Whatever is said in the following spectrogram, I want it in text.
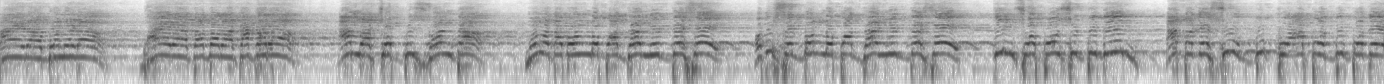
মায়েরা, বোনেরা, ভাইয়েরা, দাদারা, কাকারা, আমরা চব্বিশ ঘণ্টা মমতা বন্দ্যোপাধ্যায়ের নির্দেশে, অভিষেক বন্দ্যোপাধ্যায়ের নির্দেশে তিনশো পঁয়ষট্টি দিন আপনাদের সুখ, দুঃখ, আপদ, বিপদে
